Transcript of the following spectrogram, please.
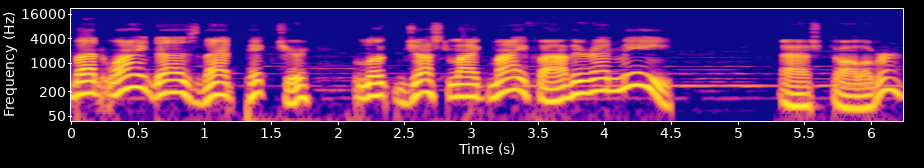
But why does that picture look just like my father and me? asked Oliver.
